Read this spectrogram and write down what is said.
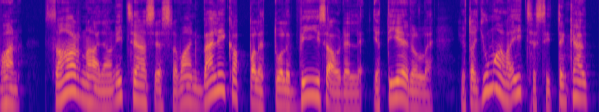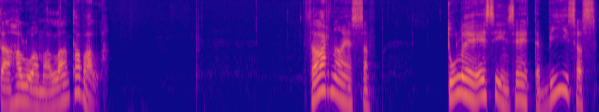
vaan saarnaaja on itse asiassa vain välikappale tuolle viisaudelle ja tiedolle, jota Jumala itse sitten käyttää haluamallaan tavalla. Saarnaajassa tulee esiin se, että viisas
